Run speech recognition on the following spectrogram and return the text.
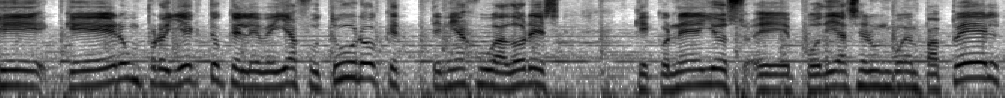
que, que, era un proyecto que le veía futuro, que tenía jugadores que con ellos eh, podía hacer un buen papel,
